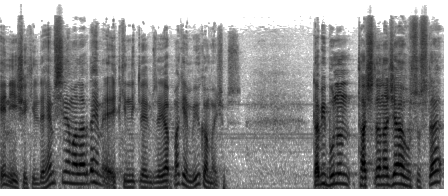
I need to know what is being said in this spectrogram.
en iyi şekilde hem sinemalarda hem etkinliklerimizde yapmak en büyük amacımız. Tabii bunun taçlanacağı hususta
